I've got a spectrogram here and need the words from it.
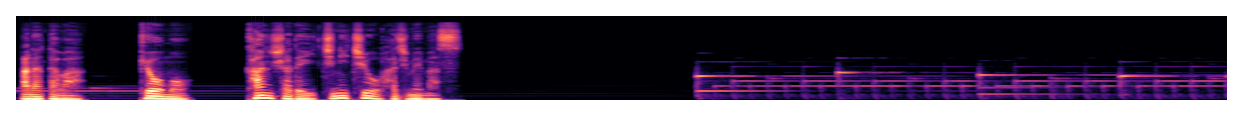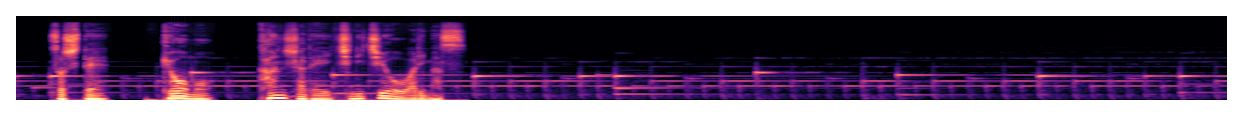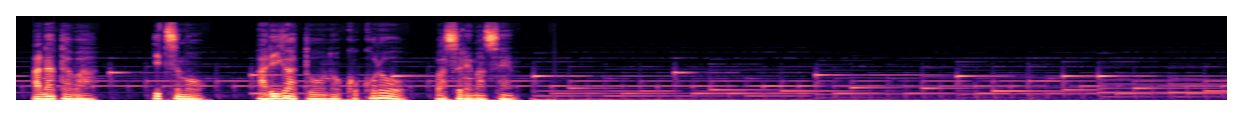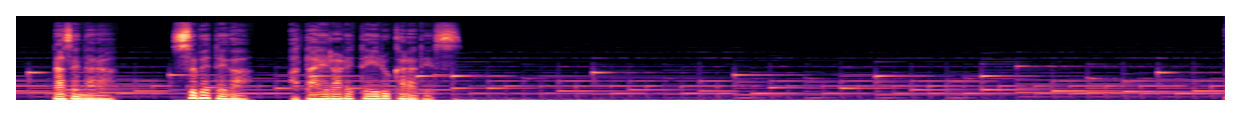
あなたは今日も感謝で一日を始めます。そして今日も感謝で一日を終わります。あなたはいつもありがとうの心を忘れません。なぜならすべてが与えられているからです。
